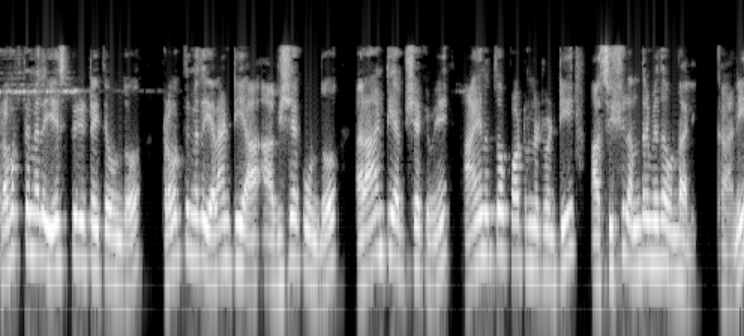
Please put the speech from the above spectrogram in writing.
ప్రవక్త మీద ఏ స్పిరిట్ అయితే ఉందో ప్రవక్త మీద ఎలాంటి అభిషేకం ఉందో అలాంటి అభిషేకమే ఆయనతో పాటు ఉన్నటువంటి ఆ శిష్యులందరి మీద ఉండాలి. కానీ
